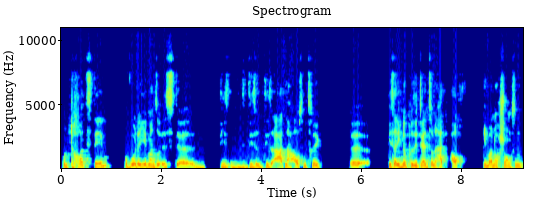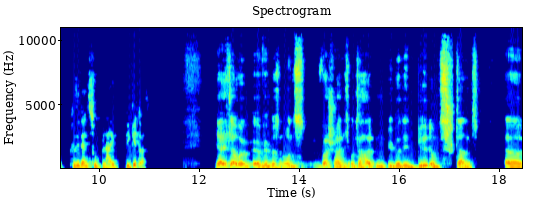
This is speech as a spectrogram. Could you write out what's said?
Und trotzdem, obwohl er jemand so ist, der diese, diese, diese Art nach außen trägt, äh, ist er nicht nur Präsident, sondern hat auch immer noch Chancen, Präsident zu bleiben. Wie geht das? Ja, ich glaube, äh, wir müssen uns wahrscheinlich unterhalten über den Bildungsstand äh,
